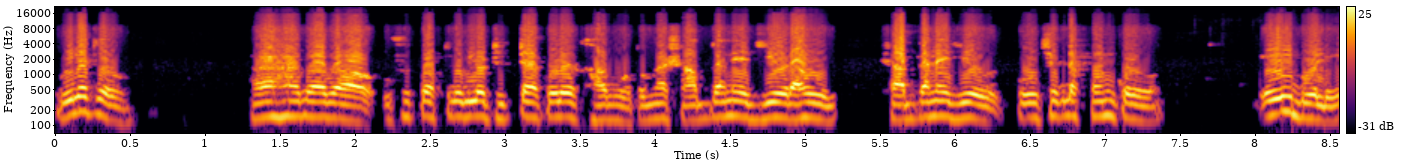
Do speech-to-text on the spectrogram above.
বুঝলে তো? হ্যাঁ হ্যাঁ বাবা ওষুধপত্রগুলো ঠিকঠাক করে খাব। তোমরা সাবধানে যেও, রাহুল। সাবধানে যেও। পৌঁছে একটা ফোন করো। এই বলে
